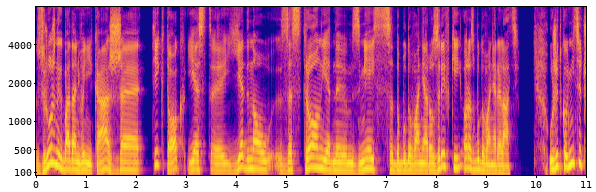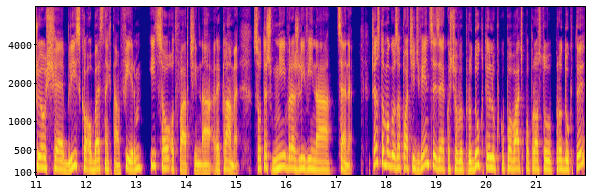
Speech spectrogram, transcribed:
Z różnych badań wynika, że TikTok jest y, jedną ze stron, jednym z miejsc do budowania rozrywki oraz budowania relacji. Użytkownicy czują się blisko obecnych tam firm i są otwarci na reklamę. Są też mniej wrażliwi na cenę. Często mogą zapłacić więcej za jakościowe produkty lub kupować po prostu produkty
